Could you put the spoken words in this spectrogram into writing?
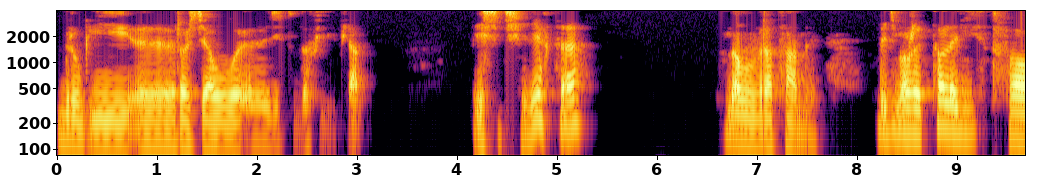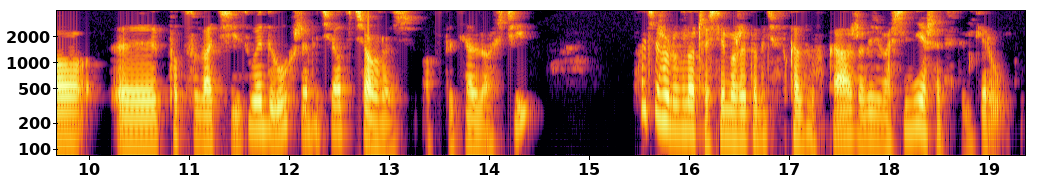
Drugi y, rozdział y, listu do Filipian. Jeśli ci się nie chce, znowu wracamy. Być może to lenistwo y, podsuwa ci zły duch, żeby cię odciągnąć od specjalności, chociaż równocześnie może to być wskazówka, żebyś właśnie nie szedł w tym kierunku.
